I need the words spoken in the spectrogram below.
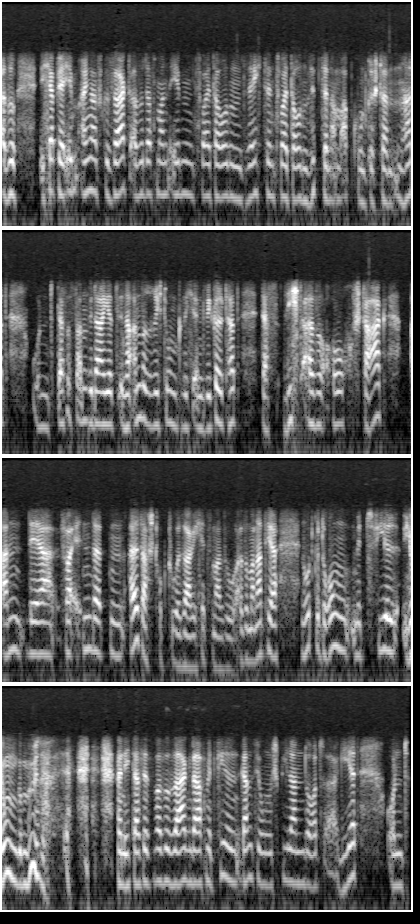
Also ich habe ja eben eingangs gesagt, also dass man eben 2016, 2017 am Abgrund gestanden hat und dass es dann wieder jetzt in eine andere Richtung sich entwickelt hat. Das liegt also auch stark an der veränderten Altersstruktur, sage ich jetzt mal so. Also man hat ja notgedrungen mit viel jungem Gemüse, wenn ich das jetzt mal so sagen darf, mit vielen ganz jungen Spielern dort agiert. Und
